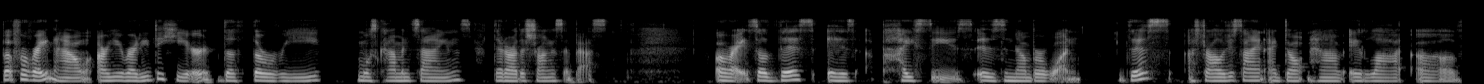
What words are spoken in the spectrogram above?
But for right now are you ready to hear the three most common signs that are the strongest and empaths all right, so this is Pisces is number 1. This astrology sign I don't have a lot of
